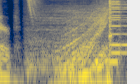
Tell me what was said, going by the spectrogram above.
chirp.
